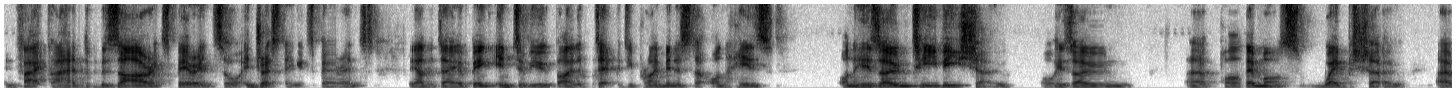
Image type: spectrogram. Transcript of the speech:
In fact, I had the bizarre experience or interesting experience the other day of being interviewed by the deputy prime minister on his on his own TV show or his own uh, Podemos web show uh,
